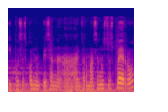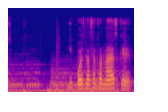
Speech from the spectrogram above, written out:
y pues es cuando empiezan a, enfermarse nuestros perros y pues las enfermedades que,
